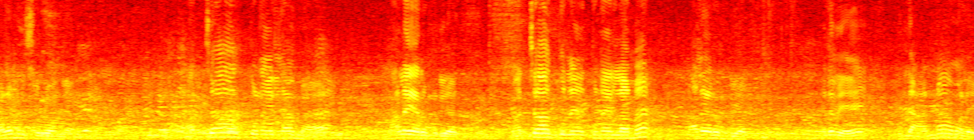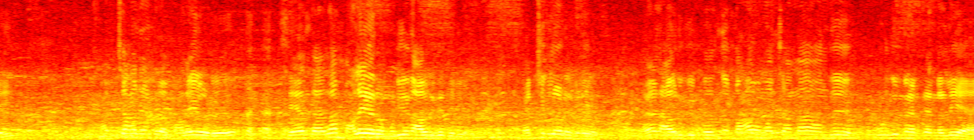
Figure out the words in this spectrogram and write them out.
பழமொழி சொல்லுவாங்க. மச்சா துணை இல்லாமல் மலை ஏற முடியாது. மச்சா துணை துணை இல்லாமல் மலை ஏற முடியாது. எனவே இந்த அண்ணாமலை மச்சான் என்ற மலையோடு சேர்ந்தால் தான் மலை ஏற முடியும்னு அவருக்கு தெரியும். கட்சிகளோடு கிடையாது. அதனால் அவருக்கு இப்போ வந்து மாம மச்சான் தான் வந்து உறுதுணையாக இருக்காங்க இல்லையே?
